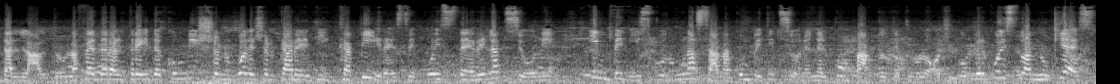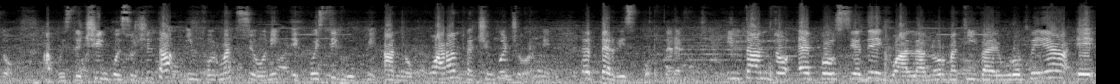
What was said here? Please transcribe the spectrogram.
dall'altro. La Federal Trade Commission vuole cercare di capire se queste relazioni impediscono una sana competizione nel comparto tecnologico. Per questo hanno chiesto a queste cinque società informazioni e questi gruppi hanno 45 giorni eh, per rispondere. Intanto Apple si adegua alla normativa europea e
